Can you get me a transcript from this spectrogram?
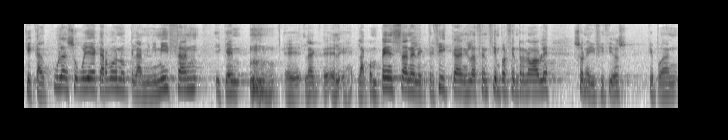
que calculan su huella de carbono, que la minimizan y que eh, la, compensan, electrifican y lo hacen 100% renovable, son edificios que puedan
